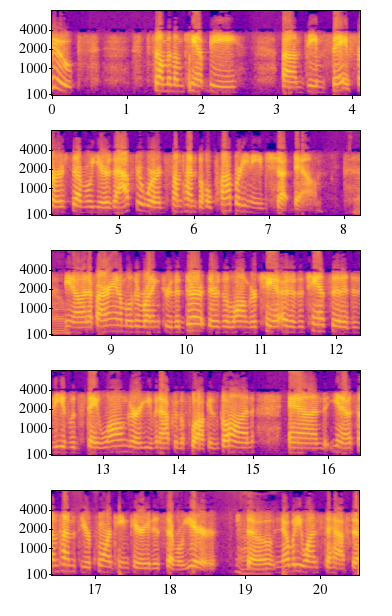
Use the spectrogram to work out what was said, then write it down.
coops, some of them can't be um, deemed safe for several years afterwards. Sometimes the whole property needs shut down. Wow. You know, and if our animals are running through the dirt, there's a longer chance. There's a chance that a disease would stay longer even after the flock is gone. And you know, sometimes your quarantine period is several years. So nobody wants to have to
